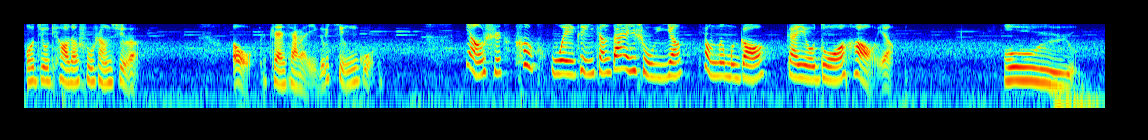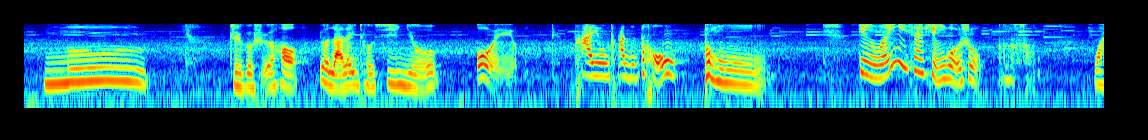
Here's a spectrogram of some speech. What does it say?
我就跳到树上去了。哦，摘下了一个苹果。要是哼，我也可以像袋鼠一样跳那么高，该有多好呀！哎呦，哞！这个时候又来了一头犀牛。哎呦，它用它的头，嘣，顶了一下苹果树，哇，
